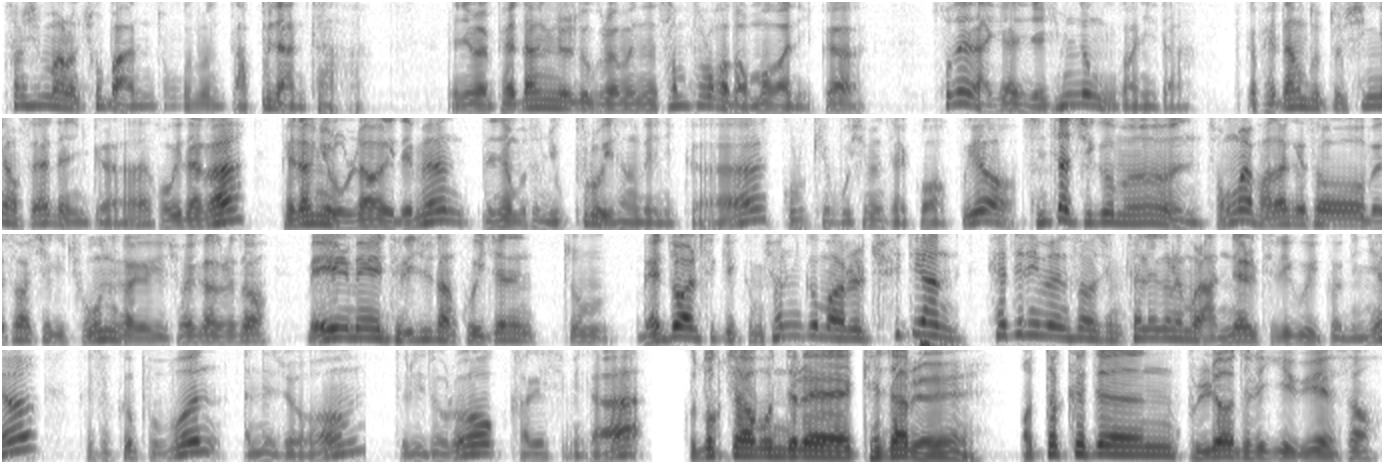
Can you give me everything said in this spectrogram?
30만 원 초반 정도면 나쁘지 않다. 왜냐면 배당률도 그러면은 3%가 넘어가니까 손에 나기가 이제 힘든 구간이다. 그러니까 배당도 또 신경 써야 되니까 거기다가 배당률 올라가게 되면 내년부터는 6% 이상 되니까 그렇게 보시면 될 것 같고요. 진짜 지금은 정말 바닥에서 매수하시기 좋은 가격이 저희가 그래서 매일매일 드리지도 않고 이제는 좀 매도할 수 있게끔 현금화를 최대한 해드리면서 지금 텔레그램을 안내를 드리고 있거든요. 그래서 그 부분 안내 좀 드리도록 하겠습니다. 구독자분들의 계좌를 어떻게든 불려드리기 위해서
